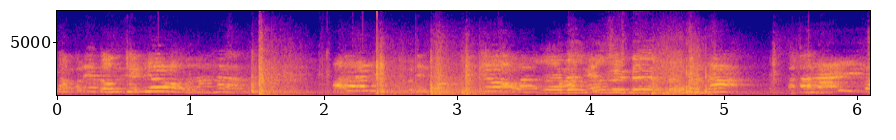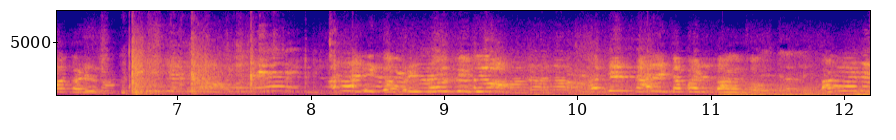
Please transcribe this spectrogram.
కంపెనీ దౌర్జన్యం దౌర్జన్యం అలాని కంపెనీ దౌర్జన్యం అలాని కంపెనీ దౌర్జన్యం ప్రతిసారి కంపెనీ తాగుతూ అలాని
